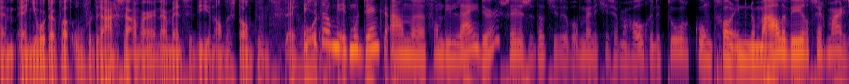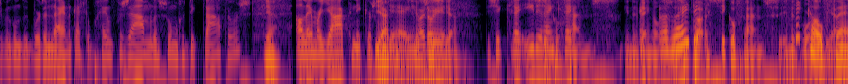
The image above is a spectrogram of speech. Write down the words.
Ehm, en je wordt ook wat onverdraagzamer naar mensen die een ander standpunt Is vertegenwoordigen. het ook niet? Ik moet denken aan eh, van die leiders. Hè, dus dat je op het moment dat je zeg maar hoog in de toren komt, gewoon in de normale wereld, zeg maar. Dus je komt, wordt een leider, dan krijg je op een gegeven moment verzamelen sommige dictators Ja. alleen maar ja-knikkers Ja, om je heen. ja, waardoor precies, je, ja. Dus je kreeg iedereen Sycophants in het Eh, Engels. is heet het? Sycophants in het woord. Ja.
